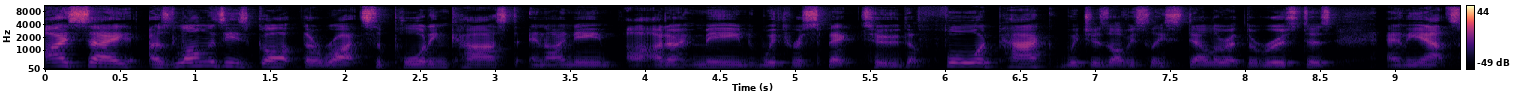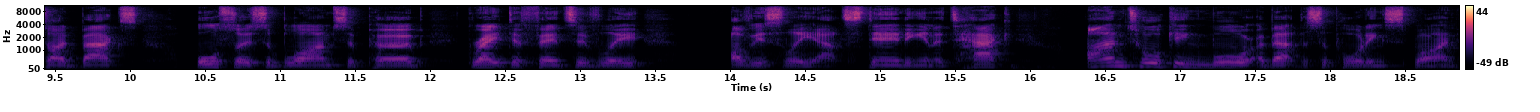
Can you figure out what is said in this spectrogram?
I say as long as he's got the right supporting cast, and I need I don't mean with respect to the forward pack, which is obviously stellar at the Roosters, and the outside backs, also sublime, superb, great defensively, obviously outstanding in attack. I'm talking more about the supporting spine.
